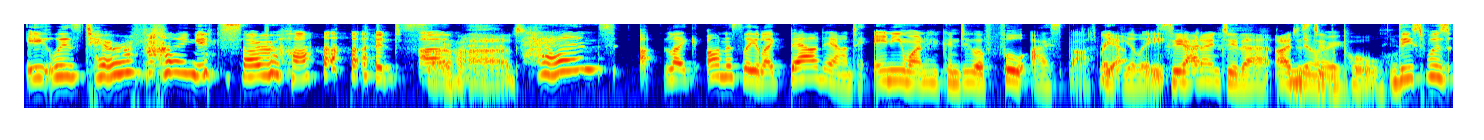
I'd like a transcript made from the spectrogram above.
It was terrifying. It's so hard. So um, hard. Hands, uh, like, honestly, like, bow down to anyone who can do a full ice bath regularly. Yeah. See, that, I don't do that. I just no. do the pool. This was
